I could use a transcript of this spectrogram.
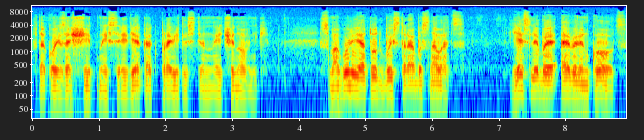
в такой защитной среде, как правительственные чиновники. Смогу ли я тут быстро обосноваться? Если бы Эвелин Коутс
